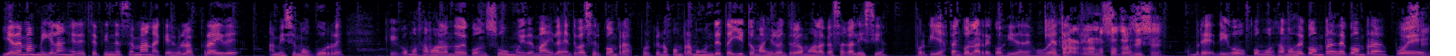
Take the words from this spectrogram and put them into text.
y además Miguel Ángel, este fin de semana que es Black Friday, a mí se me ocurre que como estamos hablando de consumo y demás y la gente va a hacer compras, ¿por qué no compramos un detallito más y lo entregamos a la Casa Galicia? Porque ya están con la recogida de juguetes. Comprarlo nosotros, dice. Hombre, digo, como estamos de compras de compras, pues...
